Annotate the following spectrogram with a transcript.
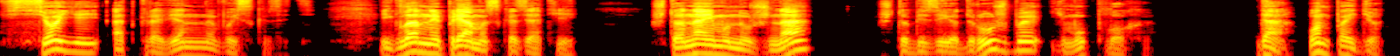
Все ей откровенно высказать. И главное прямо сказать ей, что она ему нужна, что без ее дружбы ему плохо. Да, он пойдет.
